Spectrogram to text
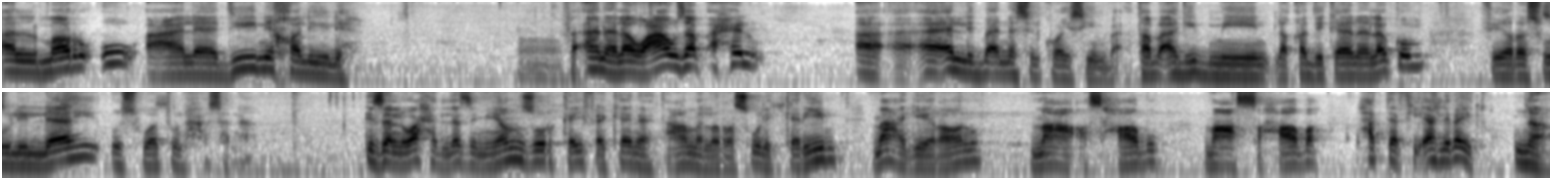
المرء على دين خليله. فأنا لو عاوز أبقى حلو أقلد بقى الناس الكويسين بقى. طب أجيب مين؟ لقد كان لكم في رسول الله أسوة حسنة. إذا الواحد لازم ينظر كيف كان يتعامل الرسول الكريم مع جيرانه مع أصحابه مع الصحابة حتى في أهل بيته. نعم.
